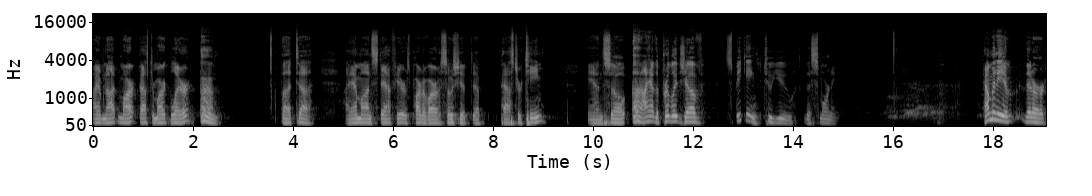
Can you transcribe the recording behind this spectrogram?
am not Mark, Pastor Mark Blair, but uh, I am on staff here as part of our associate uh, pastor team. And so I have the privilege of speaking to you this morning. How many of, that are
